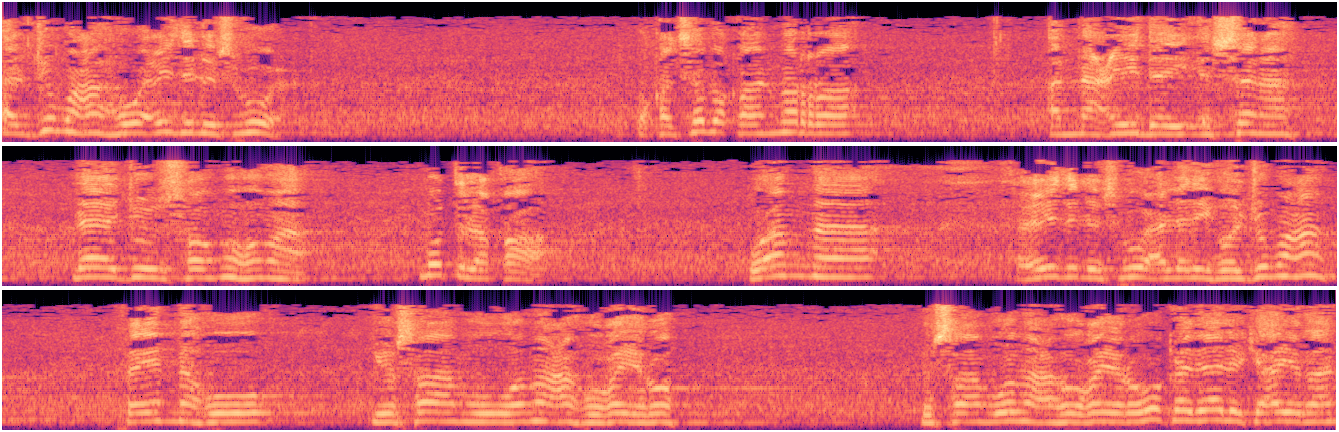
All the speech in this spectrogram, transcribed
والجمعة هو عيد الأسبوع. وقد سبق أن مر أن عيدي السنة لا يجوز صومهما مطلقا. وأما عيد الأسبوع الذي هو الجمعة فإنه يصام ومعه غيره. يصام ومعه غيره. وكذلك أيضا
